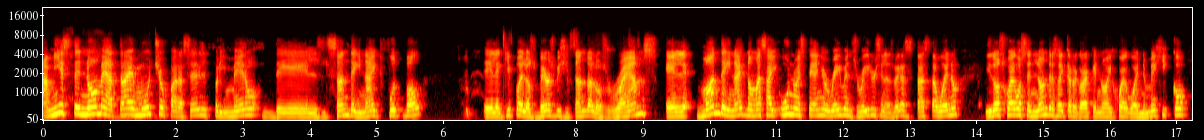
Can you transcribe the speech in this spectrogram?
A mí este no me atrae mucho para ser el primero del Sunday Night Football el equipo de los Bears visitando a los Rams. El Monday Night nomás hay uno este año, Ravens Raiders en Las Vegas está, está bueno. Y dos juegos en Londres, hay que recordar que no hay juego en México.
